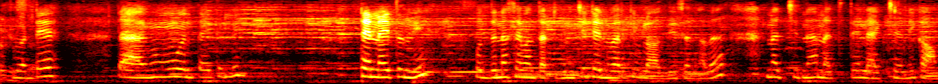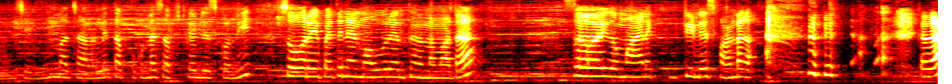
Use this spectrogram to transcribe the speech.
ఇప్పుడు అంటే టైము ఎంత అవుతుంది టెన్ అవుతుంది. పొద్దున్న సెవెన్ థర్టీ నుంచి టెన్ వరకు బ్లాగ్ చేశాను కదా. నచ్చిందా? నచ్చితే లైక్ చేయండి కామెంట్ చేయండి. మా ఛానల్ని తప్పకుండా సబ్స్క్రైబ్ చేసుకోండి. సో రేపైతే నేను మా ఊరు వెళ్తాను అన్నమాట సో ఇక మా ఆయనకి ఫిఫ్టీన్ డేస్ పండగ. కదా?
